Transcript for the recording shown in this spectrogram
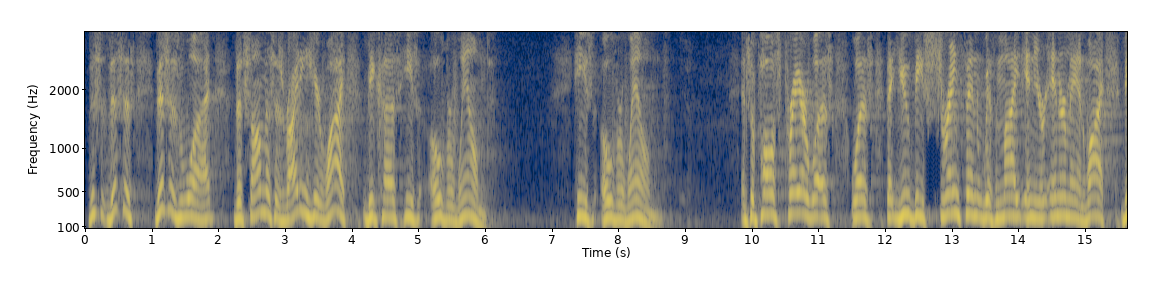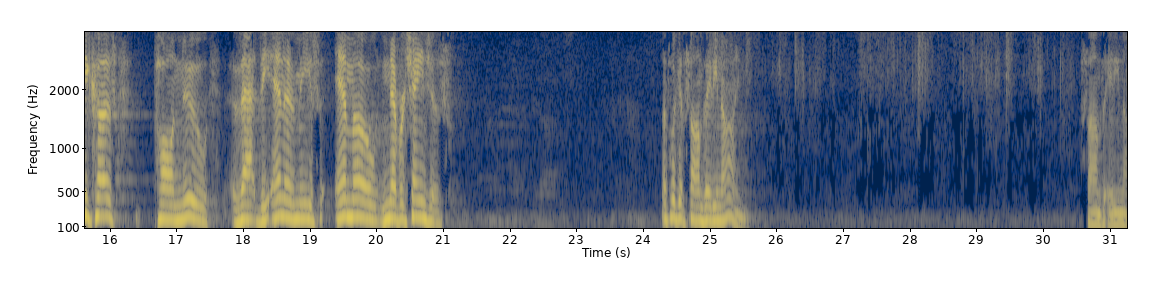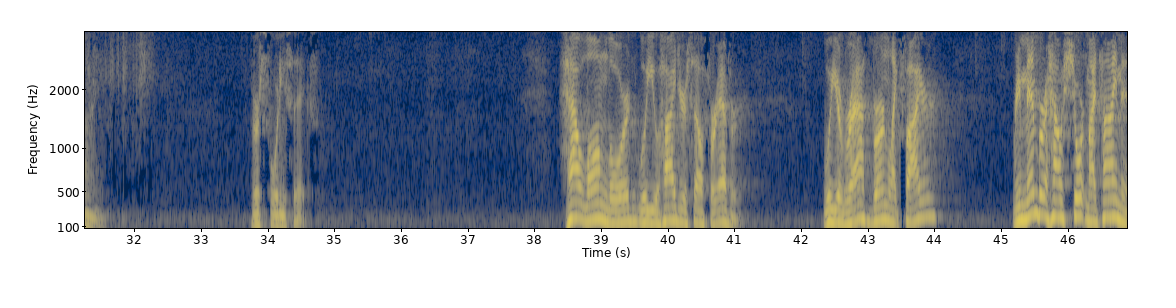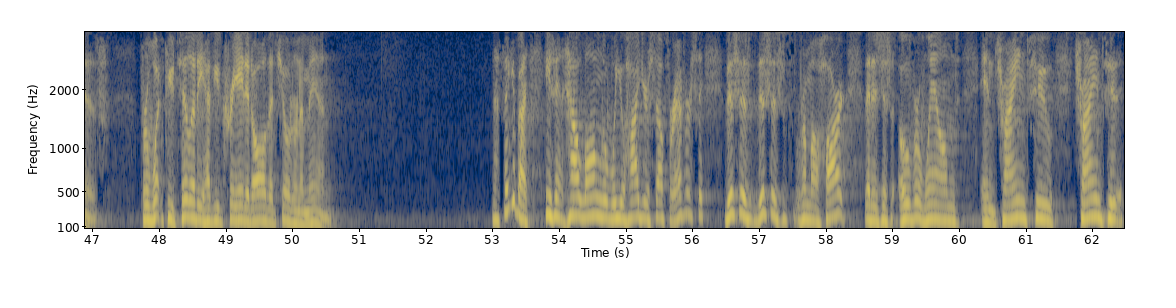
This, this, is, this is what the psalmist is writing here. Why? Because he's overwhelmed. He's overwhelmed. And so Paul's prayer was, was that you be strengthened with might in your inner man. Why? Because Paul knew that the enemy's MO never changes. Let's look at Psalms 89. Psalms 89, verse 46. How long, Lord, will you hide yourself forever? Will your wrath burn like fire? Remember how short my time is. For what futility have you created all the children of men? Now think about it. He's saying, how long will you hide yourself forever? See, this is, this is from a heart that is just overwhelmed and trying to, trying to,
